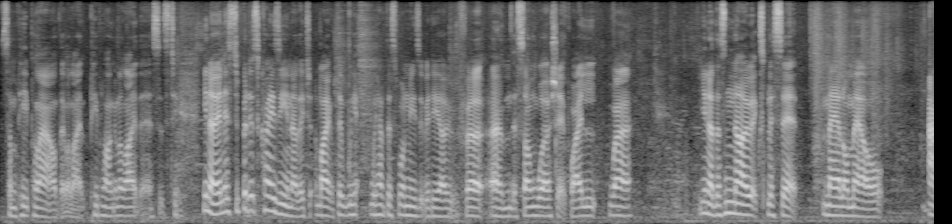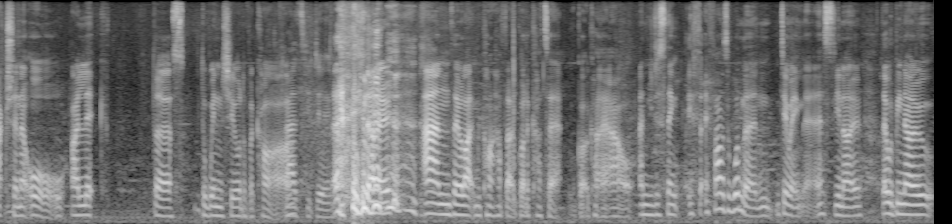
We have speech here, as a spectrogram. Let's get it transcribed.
some people out. They were like people aren't going to like this. It's too you know and it's but it's crazy you know they like we, we have this one music video for um, the song worship where, I where you know there's no explicit male or male action at all. I lick the, the windshield of a car As you do. you know, and they were like, we can't have that, we've got to cut it, we've got to cut it out. And you just think, if, if I was a woman doing this, you know, there would be no,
